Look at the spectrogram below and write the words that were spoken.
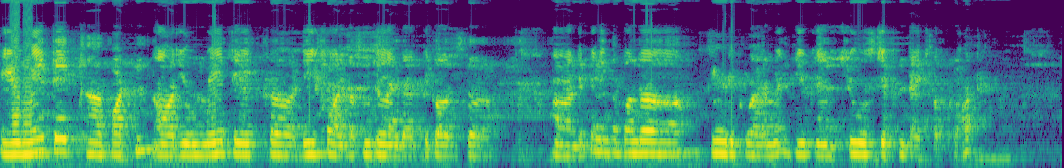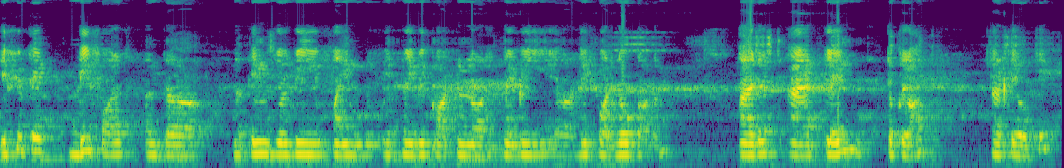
You may take uh, cotton or you may take uh, default or something like that because uh, depending upon the theme requirement you can choose different types of cloth if you take default the the things will be fine. It may be cotton or it may be uh, default no problem. I'll just add plane to cloth. I'll say okay.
